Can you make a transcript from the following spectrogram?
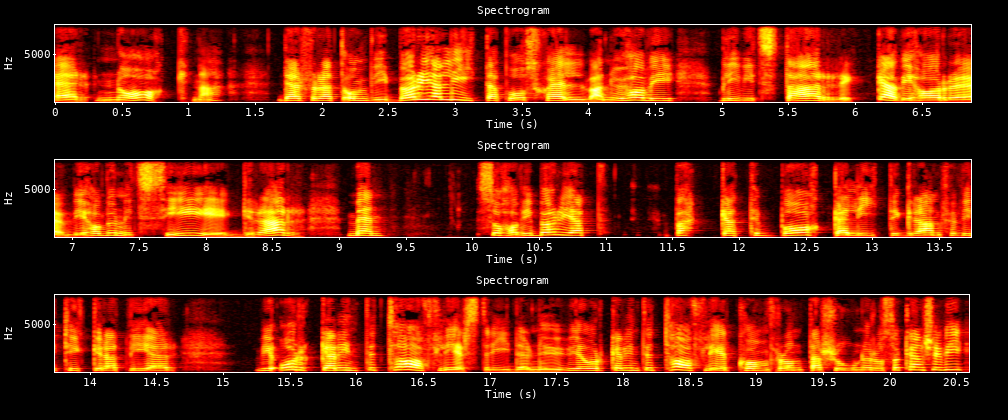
är nakna. Därför att om vi börjar lita på oss själva, nu har vi blivit starka, vi har, eh, vi har vunnit segrar, men så har vi börjat backa tillbaka lite grann för vi tycker att vi är vi orkar inte ta fler strider nu, vi orkar inte ta fler konfrontationer och så kanske vi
